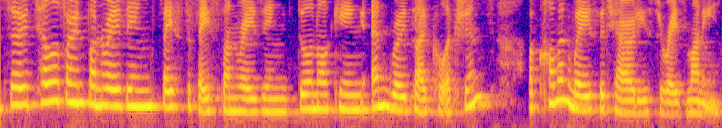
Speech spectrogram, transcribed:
So telephone fundraising, face-to-face -face fundraising, door knocking and roadside collections are common ways for charities to raise money.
